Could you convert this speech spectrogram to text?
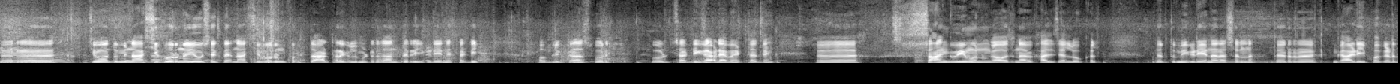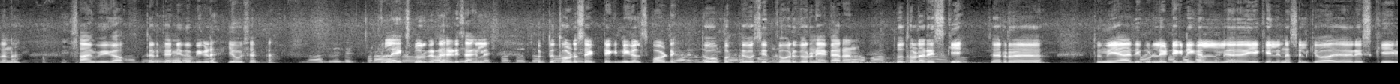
तर किंवा तुम्ही नाशिकवरून येऊ शकता. नाशिकवरून फक्त अठरा किलोमीटरचं अंतर इकडे येण्यासाठी पब्लिक ट्रान्सपोर्टसाठी गाड्या भेटतात ते. सांगवी म्हणून गावाचं नाव आहे खालच्या लोकल जर तुम्ही इकडे येणार असाल ना तर गाडी पकडताना सांगवी गाव. तर त्यांनी तुम्ही इकडे येऊ शकता. किल्ला एक्सप्लोर करण्यासाठी चांगलं आहे फक्त थोडंसं एक टेक्निकल स्पॉट आहे. तो फक्त व्यवस्थित कवर करून या कारण तो थोडा रिस्की जर तुम्ही आधी कुठले टेक्निकल हे केले नसेल किंवा रिस्की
